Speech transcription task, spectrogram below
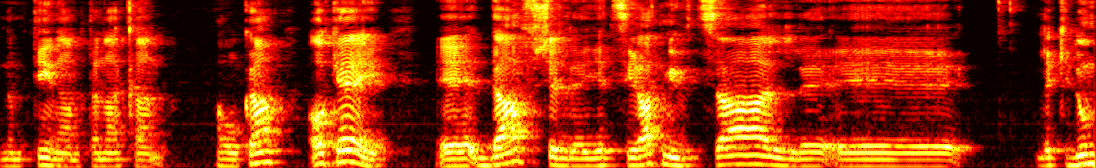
נמתין, ההמתנה כאן ארוכה, אוקיי, אה, דף של יצירת מבצע ל, אה, לקידום,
